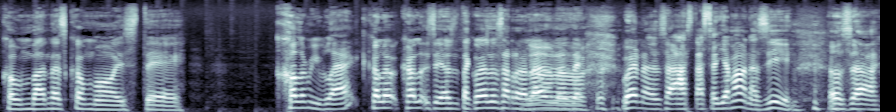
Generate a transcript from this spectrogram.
con bandas como este Color Me Black. Color, Color- sí, ¿Te acuerdas de esa rola? No, no, no. Bueno, o sea, hasta se llamaban así. O sea,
